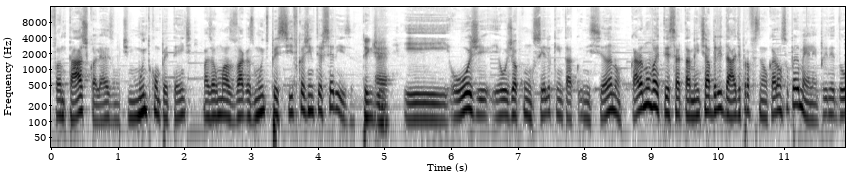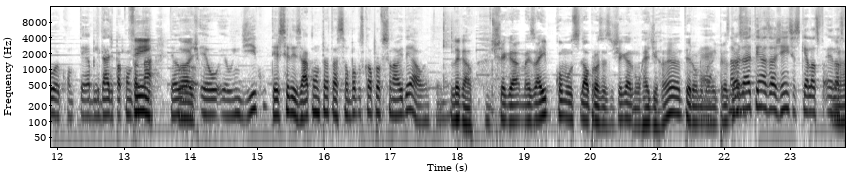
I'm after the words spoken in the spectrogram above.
fantástico, aliás, um time muito competente, mas algumas vagas muito específicas a gente terceiriza. Entendi. É, e hoje eu já aconselho quem está iniciando, o cara não vai ter certamente habilidade para fazer, não, o cara é um superman, ele é empreendedor, tem habilidade para contratar. Sim, então eu, lógico. eu, eu indico terceirizar a contratação para buscar o profissional ideal, entendeu? Legal. Chega, mas aí como se dá o processo? Você chega num headhunter ou numa empresa É, Na dessa? verdade, tem as agências que elas, elas, Aham.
